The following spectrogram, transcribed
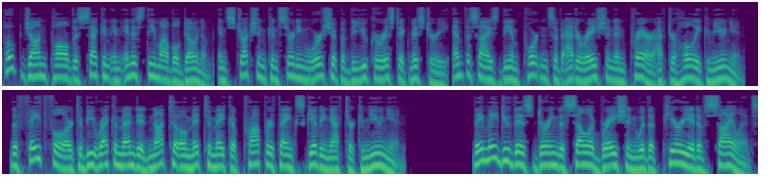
Pope John Paul II in Inestimabile Donum instruction concerning worship of the Eucharistic mystery emphasized the importance of adoration and prayer after Holy Communion. The faithful are to be recommended not to omit to make a proper thanksgiving after communion. They may do this during the celebration with a period of silence,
